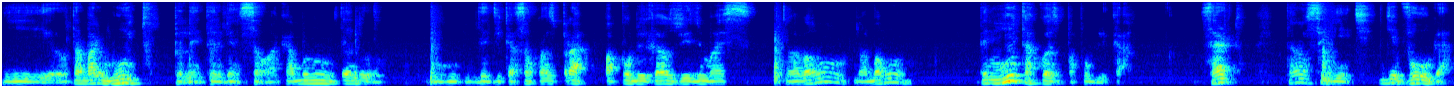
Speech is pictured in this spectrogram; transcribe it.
E eu trabalho muito pela intervenção, acabo não tendo dedicação quase para publicar os vídeos, mas nós vamos, nós vamos. Tem muita coisa para publicar, certo? Então é o seguinte: divulga,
